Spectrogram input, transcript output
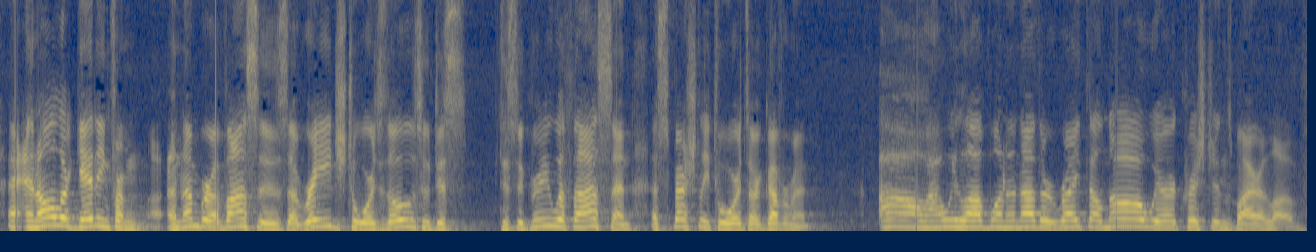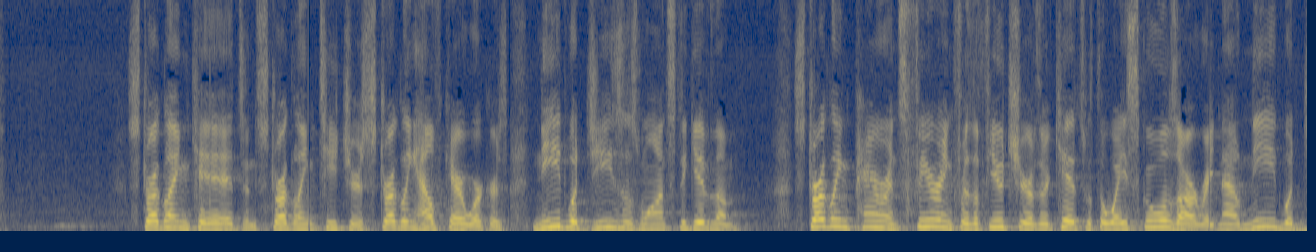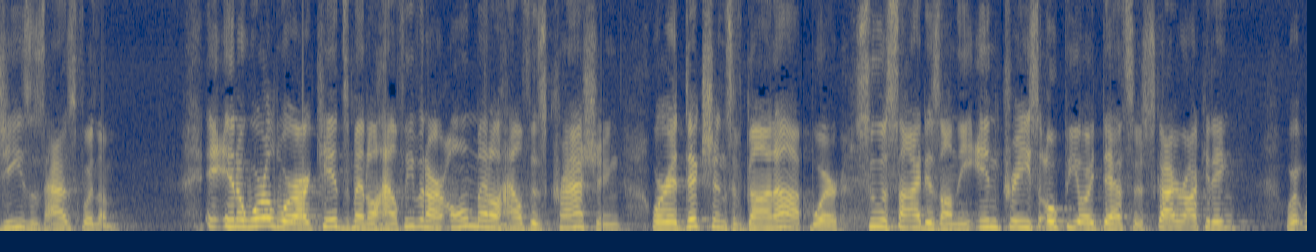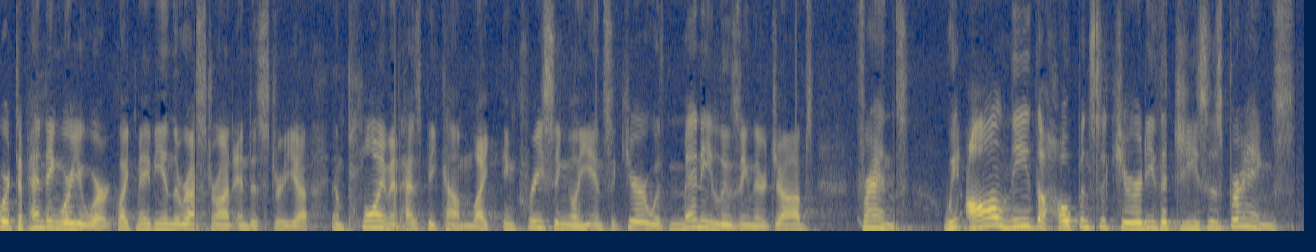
And all they're getting from a number of us is a rage towards those who dis- disagree with us and especially towards our government. Oh, how we love one another, right? They'll know we are Christians by our love. Struggling kids and struggling teachers, struggling healthcare workers need what Jesus wants to give them. Struggling parents, fearing for the future of their kids with the way schools are right now, need what Jesus has for them. In a world where our kids' mental health, even our own mental health, is crashing, where addictions have gone up, where suicide is on the increase, opioid deaths are skyrocketing, where, where depending where you work, like maybe in the restaurant industry, uh, employment has become like increasingly insecure with many losing their jobs. Friends, we all need the hope and security that Jesus brings.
